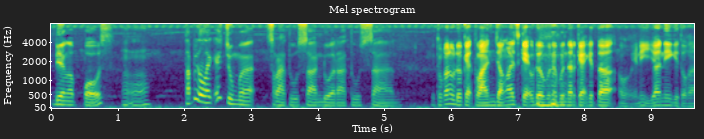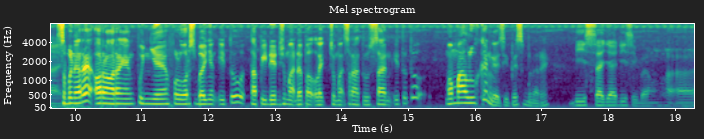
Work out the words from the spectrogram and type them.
dia ngepost Mm-mm. Tapi like-nya cuma seratusan, dua ratusan. Itu kan udah kayak telanjang aja kayak udah bener-bener kayak kita oh ini iya nih gitu kan. Sebenarnya orang-orang yang punya followers banyak itu tapi dia cuma dapat like cuma seratusan itu tuh memalukan gak sih sebenarnya? Bisa jadi sih bang. Ha-ha.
